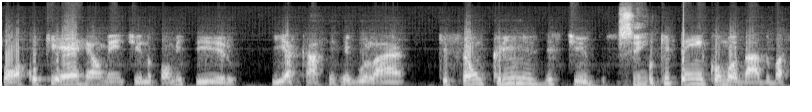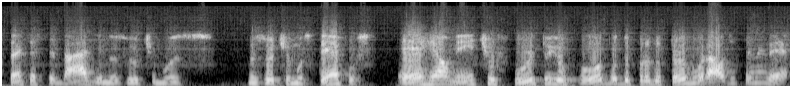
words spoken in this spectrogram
foco que é realmente ir no palmiteiro e a caça irregular que são crimes distintos. Sim. O que tem incomodado bastante a cidade nos últimos, nos últimos tempos é realmente o furto e o roubo do produtor rural de Tremembé.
